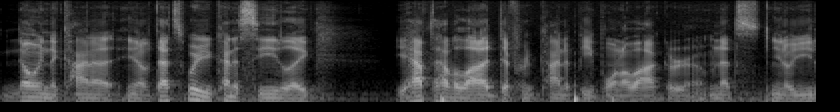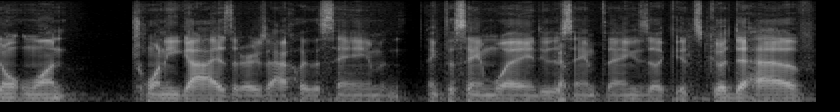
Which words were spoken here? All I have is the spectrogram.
knowing the kind of you know that's where you kind of see like you have to have a lot of different kind of people in a locker room and that's you know you don't want 20 guys that are exactly the same and think the same way and do the same things like it's good to have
